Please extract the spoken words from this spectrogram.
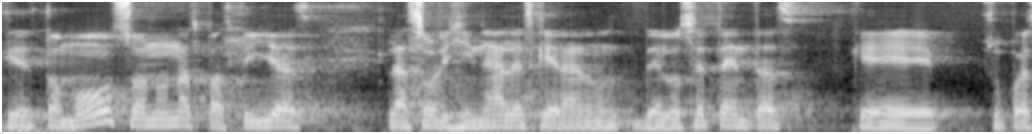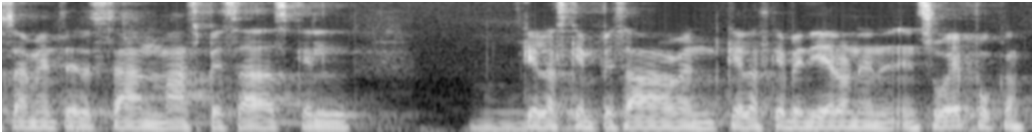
que tomó son unas pastillas, las originales que eran de los 70s, que supuestamente estaban más pesadas que, el, que las que empezaban, que las que vendieron en, en su época,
